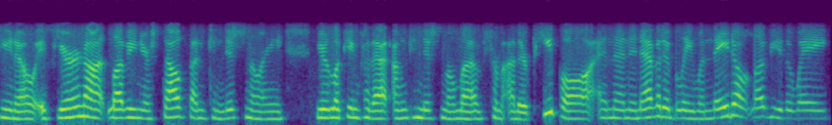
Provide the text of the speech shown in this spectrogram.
you know, if you're not loving yourself unconditionally, you're looking for that unconditional love from other people. And then inevitably, when they don't love you the way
